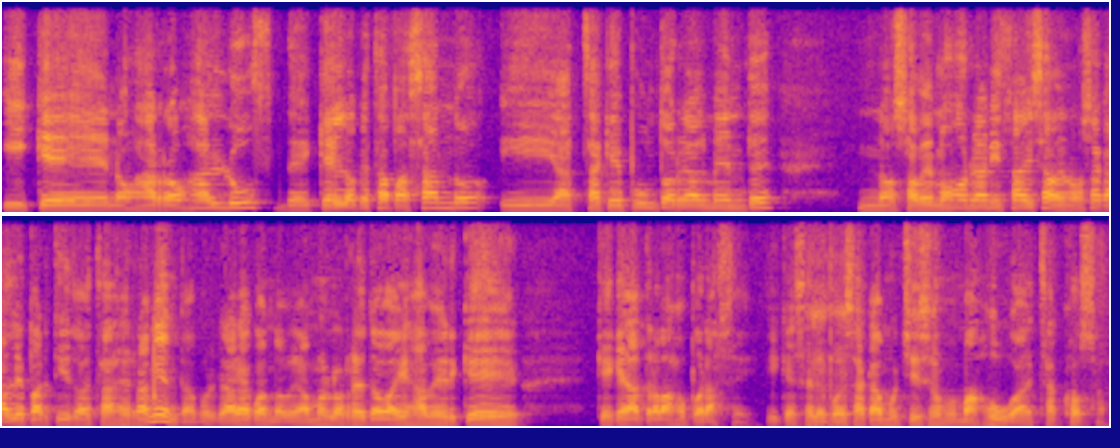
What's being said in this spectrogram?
y que nos arrojan luz de qué es lo que está pasando y hasta qué punto realmente nos sabemos organizar y sabemos sacarle partido a estas herramientas, porque ahora cuando veamos los retos vais a ver que que queda trabajo por hacer y que se le puede sacar muchísimo más jugo a estas cosas.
